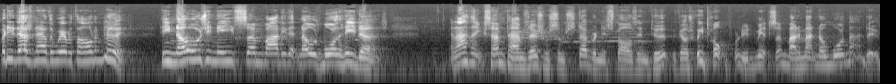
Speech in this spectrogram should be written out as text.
but he doesn't have the wherewithal to do it. He knows he needs somebody that knows more than he does. And I think sometimes there's where some stubbornness falls into it because we don't want to admit somebody might know more than I do.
